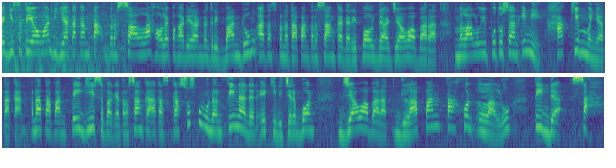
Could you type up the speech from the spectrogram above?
Peggy Setiawan dinyatakan tak bersalah oleh Pengadilan Negeri Bandung atas penetapan tersangka dari Polda Jawa Barat. Melalui putusan ini, hakim menyatakan penetapan Peggy sebagai tersangka atas kasus pembunuhan Vina dan Eki di Cirebon, Jawa Barat 8 tahun lalu tidak sah.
